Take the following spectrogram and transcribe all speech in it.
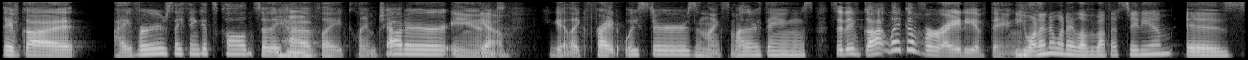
They've got Ivar's, I think it's called. So they Mhm. have like clam chowder and Yeah. you can get like fried oysters and like some other things. So they've got like a variety of things. you want to know what I love about that stadium is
